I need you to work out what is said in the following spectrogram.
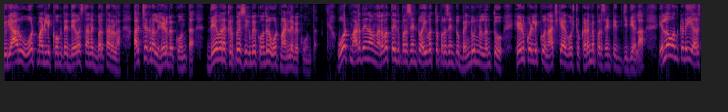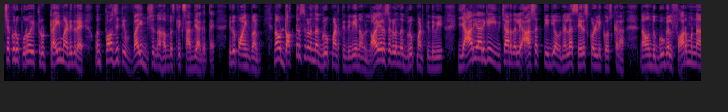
ಇವ್ರು ಯಾರು ವೋಟ್ ಮಾಡ್ಲಿಕ್ಕೆ ಹೋಗದೆ ದೇವಸ್ಥಾನಕ್ಕೆ ಬರ್ತಾರಲ್ಲ, ಅರ್ಚಕರಲ್ಲಿ ಹೇಳಬೇಕು ಅಂತ, ದೇವರ ಕೃಪೆ ಸಿಗಬೇಕು ಅಂದರೆ ವೋಟ್ ಮಾಡಲೇಬೇಕು ಅಂತ. ವೋಟ್ ಮಾಡದೆ ನಾವು ನಲವತ್ತೈದು ಪರ್ಸೆಂಟು ಐವತ್ತು ಪರ್ಸೆಂಟು ಬೆಂಗಳೂರಿನಲ್ಲಂತೂ ಹೇಳ್ಕೊಳ್ಳಿಕ್ಕೂ ನಾಚಿಕೆ ಆಗುವಷ್ಟು ಕಡಿಮೆ ಪರ್ಸೆಂಟ್ ಇದೆಯಲ್ಲ, ಎಲ್ಲೋ ಒಂದು ಕಡೆ ಈ ಅರ್ಚಕರು, ಪುರೋಹಿತರು ಟ್ರೈ ಮಾಡಿದರೆ ಒಂದು ಪಾಸಿಟಿವ್ ವೈಬ್ಸನ್ನು ಹಬ್ಬಿಸ್ಲಿಕ್ಕೆ ಸಾಧ್ಯ ಆಗುತ್ತೆ. ಇದು ಪಾಯಿಂಟ್ ಒನ್ ನಾವು ಡಾಕ್ಟರ್ಸ್ಗಳನ್ನು ಗ್ರೂಪ್ ಮಾಡ್ತಿದ್ದೀವಿ, ನಾವು ಲಾಯರ್ಸ್ಗಳನ್ನು ಗ್ರೂಪ್ ಮಾಡ್ತಿದ್ದೀವಿ. ಯಾರ್ಯಾರಿಗೆ ಈ ವಿಚಾರದಲ್ಲಿ ಆಸಕ್ತಿ ಇದೆಯೋ ಅವ್ರನ್ನೆಲ್ಲ ಸೇರಿಸ್ಕೊಳ್ಳಿಕ್ಕೋಸ್ಕರ ನಾವೊಂದು ಗೂಗಲ್ ಫಾರ್ಮನ್ನು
